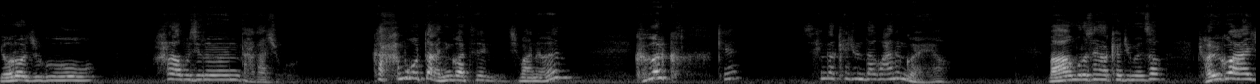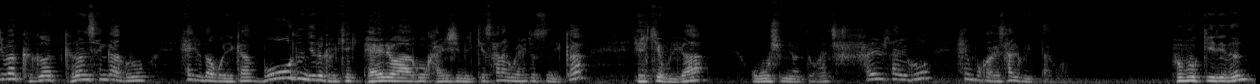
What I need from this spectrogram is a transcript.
열어주고 할아버지는 닫아주고 그 아무것도 아닌 것 같지만은 그걸 그렇게 생각해 준다고 하는 거예요. 마음으로 생각해 주면서 별거 아니지만 그것 그런 생각으로 해주다 보니까 모든 일을 그렇게 배려하고 관심 있게 사랑을 해줬으니까 이렇게 우리가 50년 동안 잘 살고 행복하게 살고 있다고. 부부끼리는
